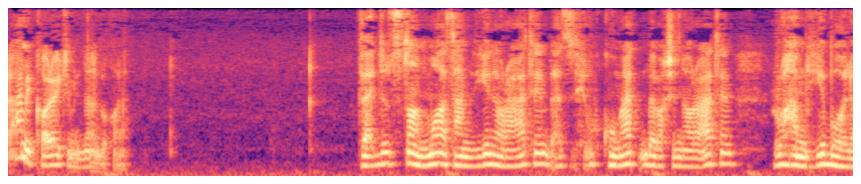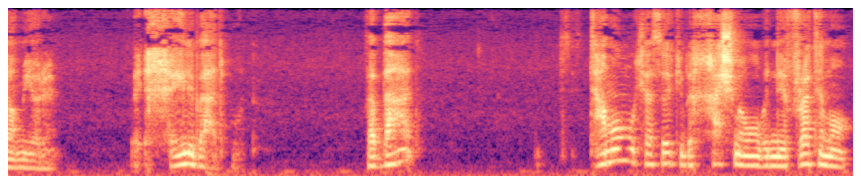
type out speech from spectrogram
همین کارهایی که می‌دونن بکنن. و دوستان ما از همدیگه ناراحتیم از حکومت ببخش ناراحتیم رو همدیگه بالا میاره خیلی بد بود. و بعد تمام کسایی که به خشم ما به نفرت ما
